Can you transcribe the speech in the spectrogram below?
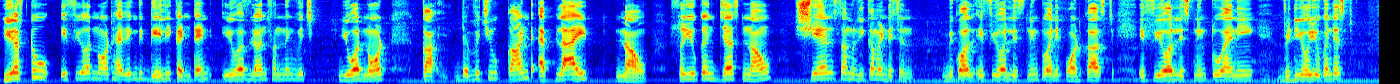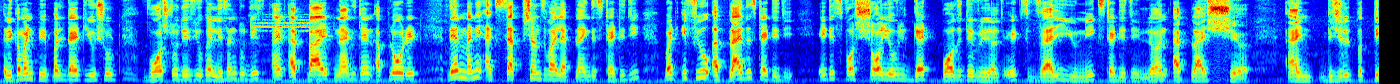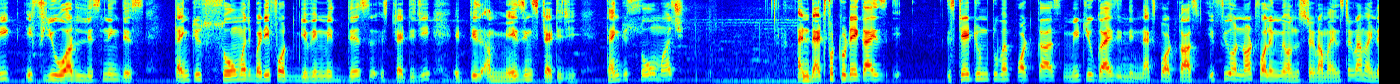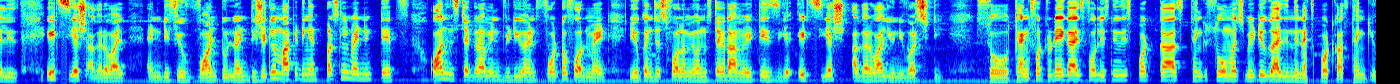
You have to if you are not having the daily content you have learned something which you are not which you can't apply now. So you can just now share some recommendation. Because if you are listening to any podcast if you are listening to any video you can just recommend people that you should watch to this. You can listen to this and apply it next day and upload it. There are many exceptions while applying this strategy. But if you apply this strategy it is for sure you will get positive results. It's very unique strategy. Learn apply share and digital pratik if you are listening this thank you so much buddy for giving me this strategy. It is amazing strategy. Thank you so much. And that's for today guys stay tuned to my podcast. Meet you guys in the next podcast. If you are not following me on instagram my instagram handle is it's yash agarwal. And if you want to learn digital marketing and personal branding tips on instagram in video and photo format you can just follow me on instagram. It is it's yash agarwal university. So thanks for today guys for listening this podcast. Thank you so much. Meet you guys in the next podcast. Thank you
